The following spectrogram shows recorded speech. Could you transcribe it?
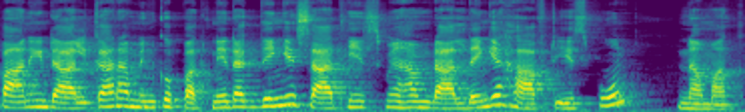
पानी डालकर हम इनको पकने रख देंगे, साथ ही इसमें हम डाल देंगे हाफ़ टी स्पून नमक।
